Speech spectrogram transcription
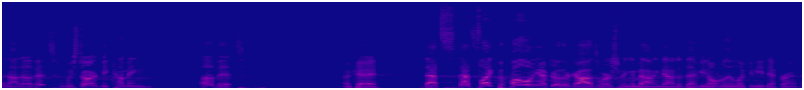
but not of it and we start becoming of it okay that's that's like the following after other gods worshiping and bowing down to them you don't really look any different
